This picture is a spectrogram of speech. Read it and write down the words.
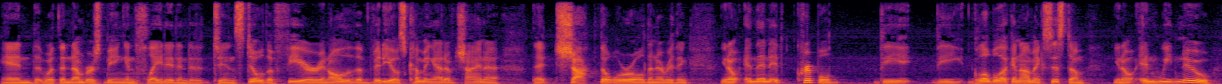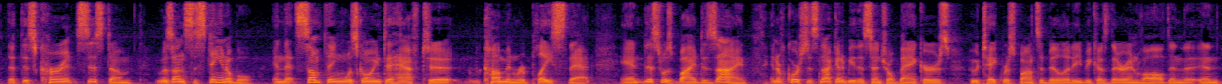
and with the numbers being inflated, and to, to instill the fear, and all of the videos coming out of China that shocked the world and everything, you know, and then it crippled the the global economic system you know and we knew that this current system was unsustainable and that something was going to have to come and replace that. And this was by design. And of course it's not going to be the central bankers who take responsibility because they're involved in the in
